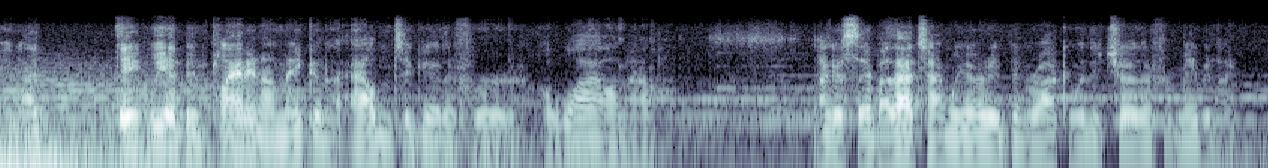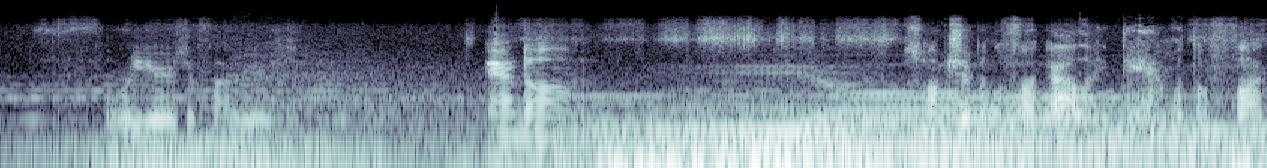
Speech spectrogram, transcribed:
And I think we had been planning on making an album together for a while now. Like I said, by that time we already been rocking with each other for maybe like four years or five years. And um so I'm tripping the fuck out, like, damn, what the fuck?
